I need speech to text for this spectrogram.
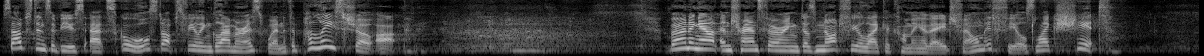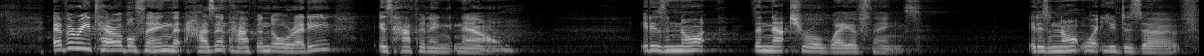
Substance abuse at school stops feeling glamorous when the police show up. Burning out and transferring does not feel like a coming of age film, it feels like shit. Every terrible thing that hasn't happened already is happening now. It is not the natural way of things. It is not what you deserve.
